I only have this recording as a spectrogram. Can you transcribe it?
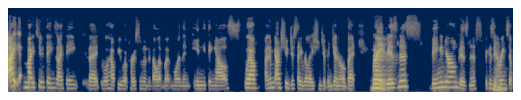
I, my two things I think that will help you with personal development more than anything else. Well, I, mean, I should just say relationship in general, but right. business being in your own business because it brings up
